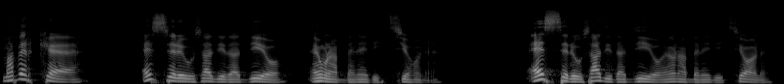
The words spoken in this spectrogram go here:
ma perché essere usati da Dio è una benedizione. Essere usati da Dio è una benedizione.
